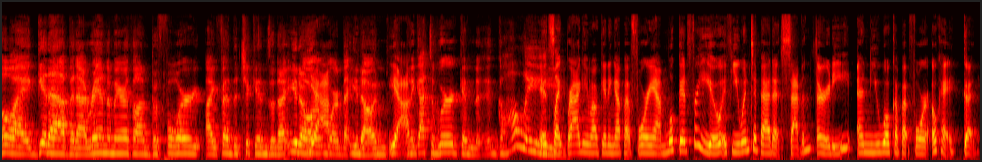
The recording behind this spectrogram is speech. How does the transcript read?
oh, I get up and I ran the marathon before I fed the chickens and I, you know, Yeah. or that, you know, and Yeah. and I got to work and golly, it's like bragging about getting up at 4 a.m. Well, good for you. If you went to bed at 7:30 and you woke up at 4, okay, good.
